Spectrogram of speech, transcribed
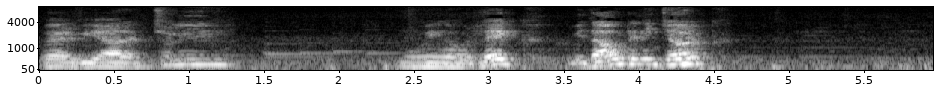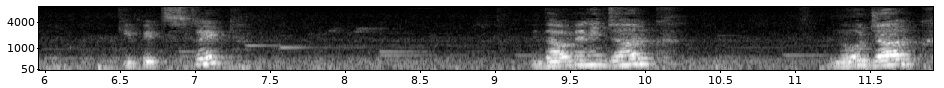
where we are actually moving our leg without any jerk. Keep it straight. Without any jerk. No jerk.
